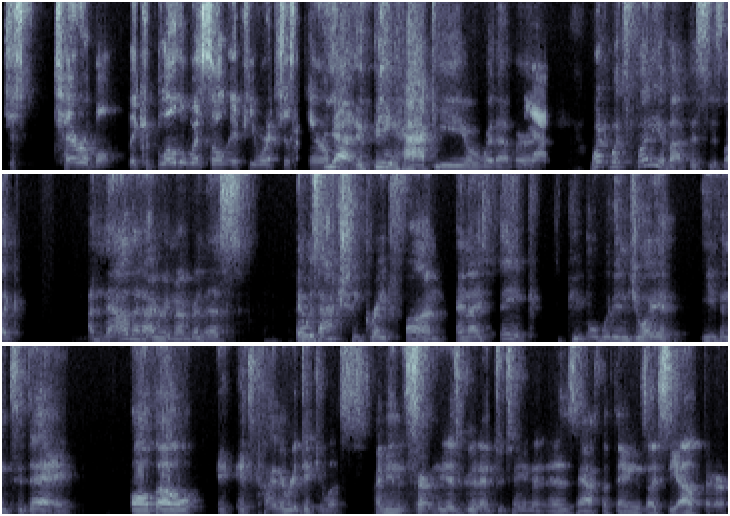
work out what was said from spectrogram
just terrible. They could blow the whistle if you were just terrible. Yeah, being hacky or whatever. Yeah. What What's funny about this is like now that I remember this, it was actually great fun, and I think people would enjoy it even today. Although it- it's kind of ridiculous. I mean, it's certainly as good entertainment as half the things I see out there.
